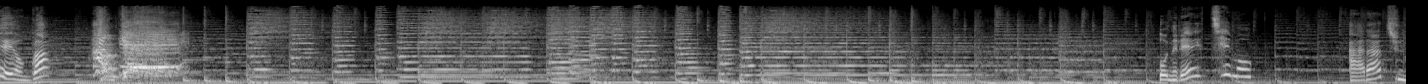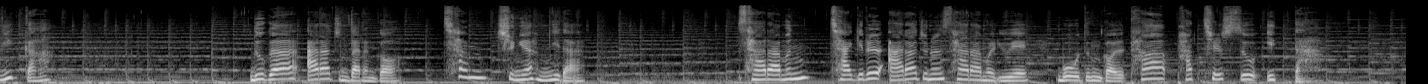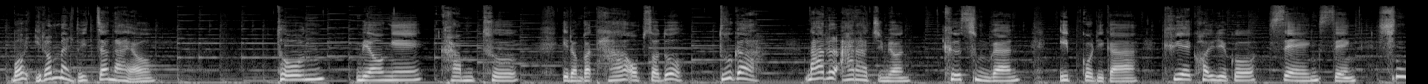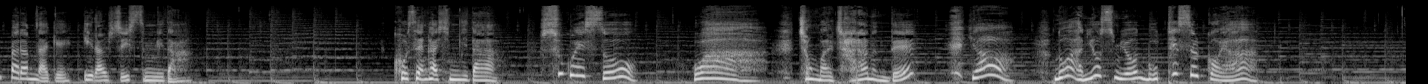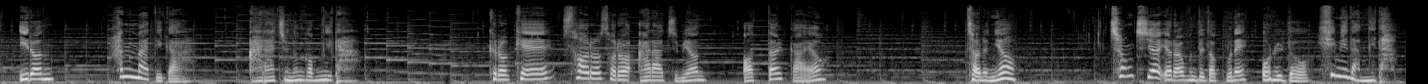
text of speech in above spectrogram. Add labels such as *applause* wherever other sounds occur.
김혜영과 함께. 오늘의 제목 알아주니까 누가 알아준다는 거 참 중요합니다. 사람은 자기를 알아주는 사람을 위해 모든 걸 다 바칠 수 있다. 뭐 이런 말도 있잖아요. 돈, 명예, 감투 이런 거 다 없어도 누가 나를 알아주면 그 순간 입꼬리가 귀에 걸리고 쌩쌩 신바람 나게 일할 수 있습니다. 고생하십니다. 수고했어. 와, 정말 잘하는데? 야, 너 아니었으면 못했을 거야. 이런 한마디가 알아주는 겁니다. 그렇게 서로 서로 알아주면 어떨까요? 저는요, 청취자 여러분들 덕분에 오늘도 힘이 납니다.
